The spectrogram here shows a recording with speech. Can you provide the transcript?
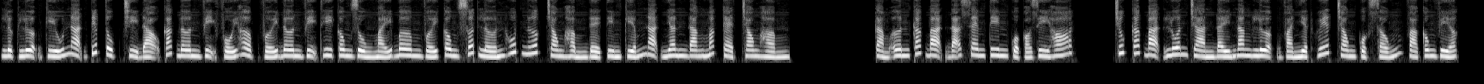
Lực lượng cứu nạn tiếp tục chỉ đạo các đơn vị phối hợp với đơn vị thi công dùng máy bơm với công suất lớn hút nước trong hầm để tìm kiếm nạn nhân đang mắc kẹt trong hầm. Cảm ơn các bạn đã xem tin của Có Gì Hot. Chúc các bạn luôn tràn đầy năng lượng và nhiệt huyết trong cuộc sống và công việc.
